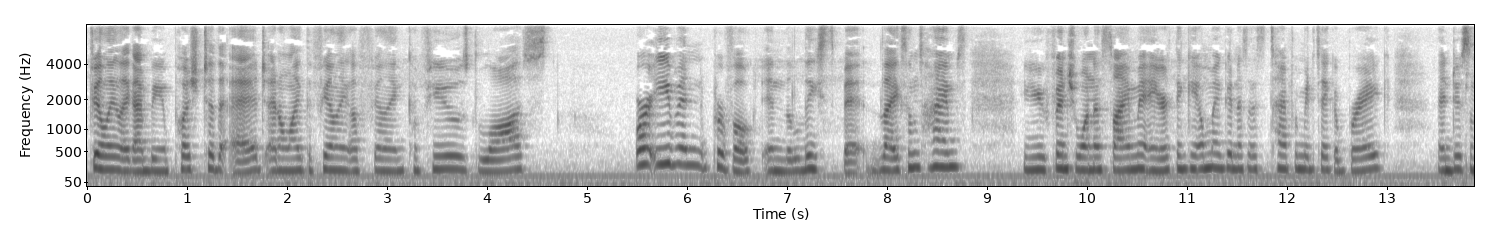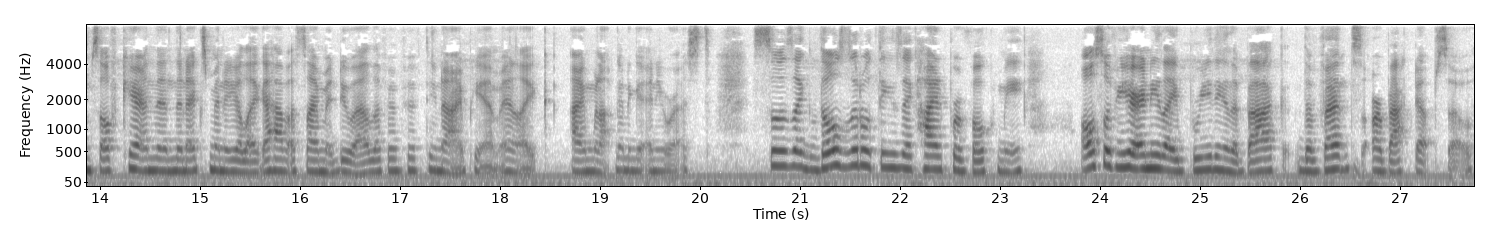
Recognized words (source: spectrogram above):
feeling like I'm being pushed to the edge. I don't like the feeling of feeling confused, lost, or even provoked in the least bit. Like sometimes you finish one assignment and you're thinking, oh my goodness, it's time for me to take a break and do some self care, and then the next minute you're like, I have assignment due at 11:59 p.m. and like I'm not gonna get any rest. So it's like those little things that kind of provoke me. Also, if you hear any like breathing in the back, the vents are backed up. So,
